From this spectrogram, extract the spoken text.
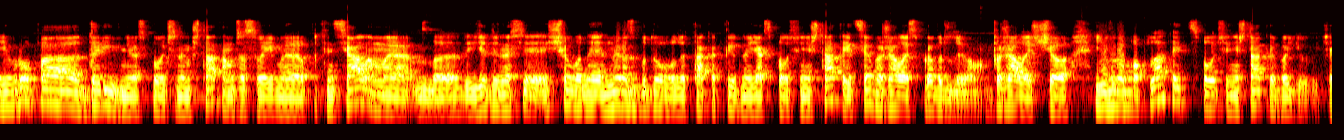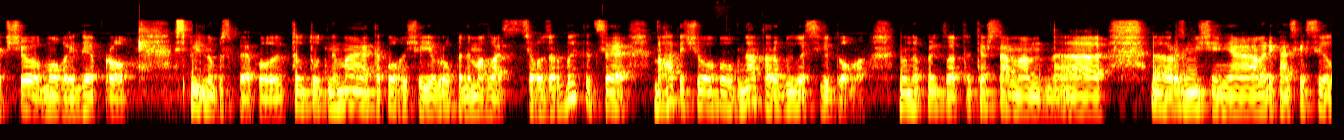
Європа дорівнює Сполученим Штатам за своїми потенціалами. Єдине, що вони не розбудовували так активно, як Сполучені Штати, і це вважалось справедливим. Вважали, що Європа платить, Сполучені Штати воюють. Якщо мова йде про спільну безпеку, то тут немає такого, що Європа не могла цього зробити. Це багато чого в НАТО робило свідомо. Ну, наприклад, те ж саме е, е, розміщення американських сил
